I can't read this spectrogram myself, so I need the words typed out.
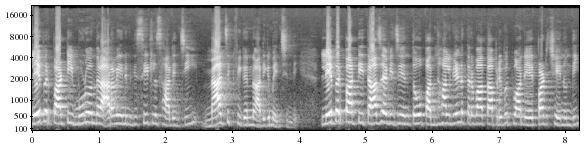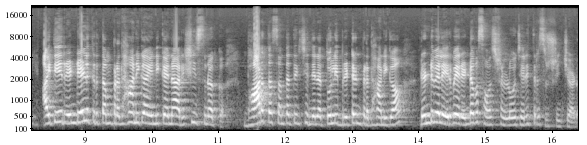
లేబర్ పార్టీ మూడు వందల అరవై ఎనిమిది సీట్లు సాధించి మ్యాజిక్ ఫిగర్ను అధిగమించింది. లేబర్ పార్టీ తాజా విజయంతో పద్నాలుగేళ్ళ తర్వాత ప్రభుత్వాన్ని ఏర్పాటు చేయనుంది. అయితే రెండేళ్ళ క్రితం ప్రధానిగా ఎన్నికైన రిషి సునక్ భారత సంతతికి చెందిన తొలి బ్రిటన్ ప్రధానిగా రెండు వేల ఇరవై రెండవ సంవత్సరంలో చరిత్ర సృష్టించాడు.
